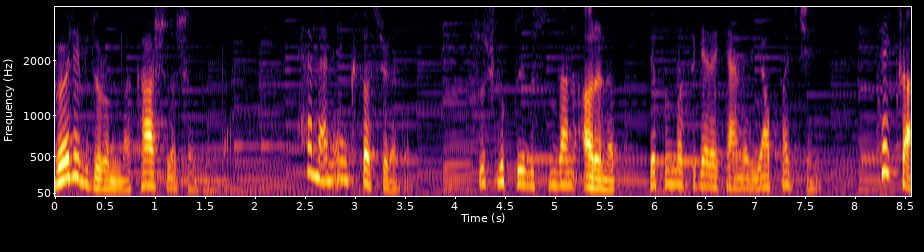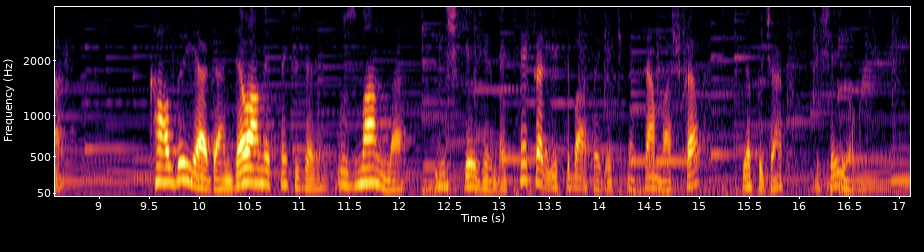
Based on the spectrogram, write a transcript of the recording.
Böyle bir durumla karşılaşıldığında hemen en kısa sürede suçluluk duygusundan arınıp yapılması gerekenleri yapmak için tekrar kaldığı yerden devam etmek üzere uzmanla ilişkiye girmek, tekrar irtibata geçmekten başka yapacak bir şey yoktur.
